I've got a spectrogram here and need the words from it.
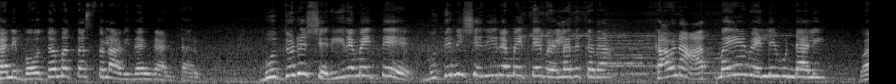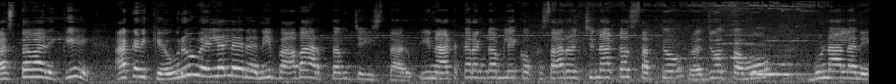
కానీ బౌద్ధ మతస్థులు ఆ విధంగా అంటారు. బుద్ధుడు శరీరమైతే బుద్ధిని శరీరమైతే వెళ్ళదు కదా. కావున ఆత్మయే వెళ్ళి ఉండాలి. వాస్తవానికి అక్కడికి ఎవరూ వెళ్ళలేరని బాబా అర్థం చేయిస్తారు. ఈ నాటక రంగంలోకి ఒక్కసారి వచ్చినాక సత్యం రజోత్తము గుణాలని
